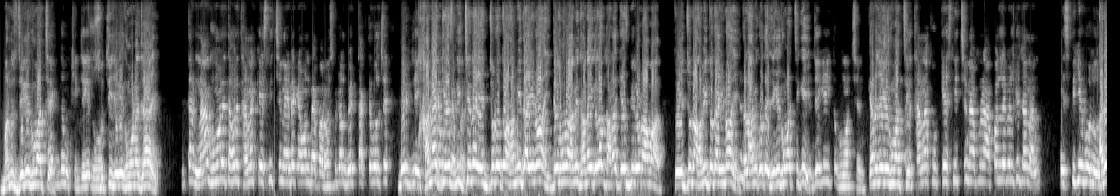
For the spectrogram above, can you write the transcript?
মানুষ জেগে ঘুমাচ্ছে? একদম ঠিক জেগে ঘুমোচ্ছে। সত্যি জেগে ঘুমানো যায়? তার না ঘুমালে তাহলে থানা কেস নিচ্ছে না? এটা কেমন ব্যাপার? হসপিটাল বেড থাকতে বলছে বেড নেই। থানা কেস নিচ্ছে না এর জন্য তো আমি দায়ী নয়। যে ধরুন আমি থানায় গেলাম থানা কেস দিল না আমার। তো এর জন্য আমি তো দায়ী নয়। তাহলে আমি কোথায় জেগে ঘুমাচ্ছি কি? জেগেই তো ঘুমাচ্ছেন। কেন জেগে ঘুমাচ্ছি? থানা কেস নিচ্ছে না? আপনারা আপার লেভেলকে জানান। এসপি কে বলুন। আরে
